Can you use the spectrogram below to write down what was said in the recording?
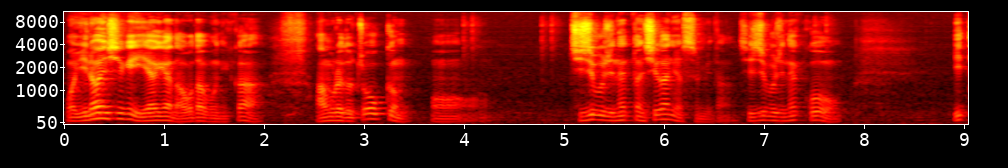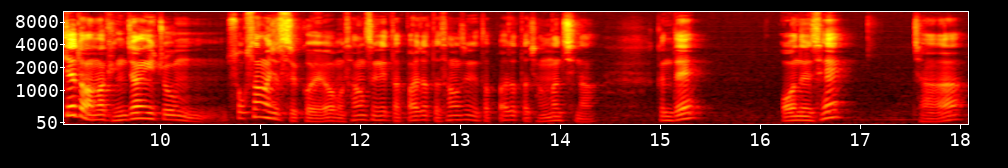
뭐 이런 식의 이야기가 나오다 보니까 아무래도 조금 어 지지부진했던 시간이었습니다. 지지부진했고 이때도 아마 굉장히 좀 속상하셨을 거예요. 뭐 상승했다 빠졌다 상승했다 빠졌다 장난치나. 근데 어느새 자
